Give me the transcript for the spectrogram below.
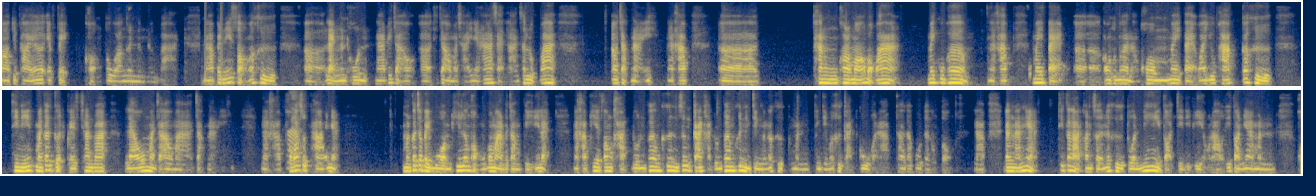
multiplier effect ของตัวเงิน1 0บาทนะครับเป็นที่2ก็คือแหล่งเงินทุนนะครับที่จะเอาที่จะเอามาใช้เนี่ยห้าแสนล้านสรุปว่าเอาจากไหนนะครับ ทางคอรมอก็บอกว่าไม่กู้เพิ่มนะครับ ไม่แตะกองทุนประกันสังคม ไม่แตะวายุพักก็คือ ทีนี้มันก็เกิด question ว่าแล้วมันจะเอามาจากไหนนะครับ เพราะว่าสุดท้ายเนี่ย มันก็จะไปบวมที่เรื่องของงบประมาณประจำปีนี่แหละนะครับ ที่จะต้องขาดดุลเพิ่มขึ้น ซึ่งการขาดดุลเพิ่มขึ้นจริง ๆ มันก็คือมันจริงๆก็คือการกู้นะครับ ถ้าถ้าพูดกันตรงๆนะครับ ดังนั้นเนี่ย ที่ตลาดคอนเซิร์นก็คือตัวหนี้ต่อ GDP ของเราที่ตอนนี้มัน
